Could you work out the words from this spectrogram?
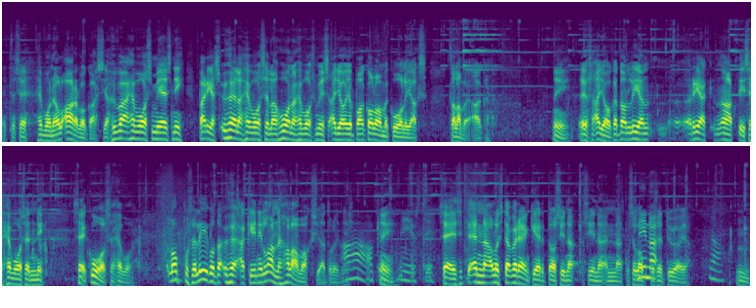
Että se hevonen on arvokas. Ja hyvä hevosmies, niin pärjäs yhdellä hevosella, huono hevosmies ajoi jopa kolme kuoliaksi talven aikana. Niin, ja jos ajoo, kato liian riak, naattii se hevosen, niin se kuoli se hevonen. Loppu se liikunta yhden äkiin, niin lanne halavaksia tuli niistä. Aa, okei, okay. niin. niin justiin. Se ei sitten enää ollut sitä verenkiertoa siinä, siinä enää, kun se Niin, loppui no- se työ. Ja, Joo. mm.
